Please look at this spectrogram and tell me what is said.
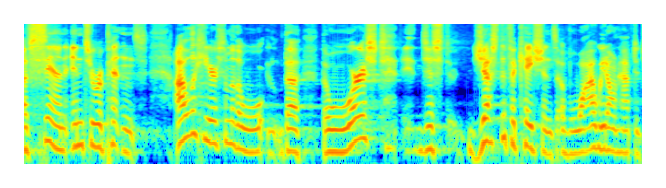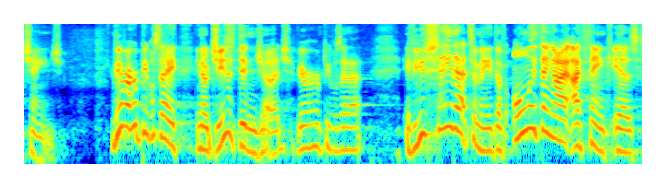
of sin into repentance, I will hear some of the, the, the worst just justifications of why we don't have to change. Have you ever heard people say, you know, Jesus didn't judge? Have you ever heard people say that? If you say that to me, the only thing I, I think is,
